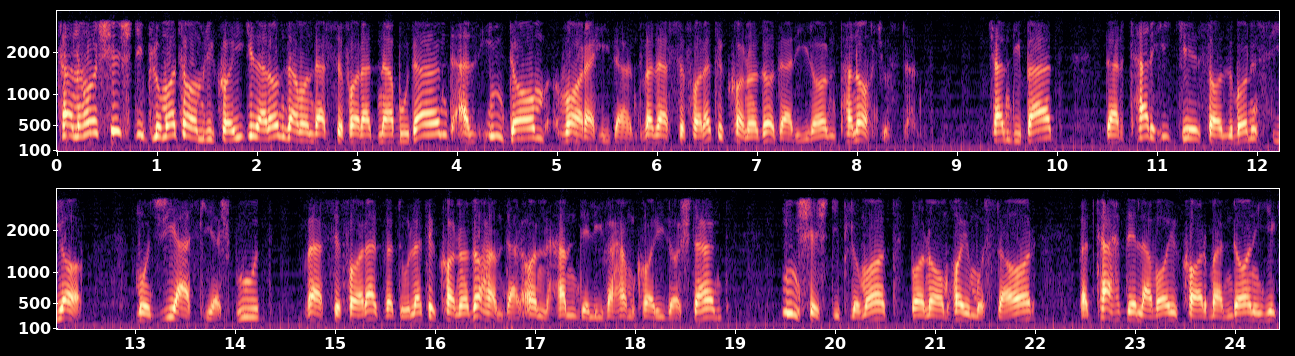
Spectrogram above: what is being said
تنها شش دیپلمات آمریکایی که در آن زمان در سفارت نبودند از این دام وارهیدند و در سفارت کانادا در ایران پناه جستند. چندی بعد در طرحی که سازمان سیا مجری اصلیش بود و سفارت و دولت کانادا هم در آن همدلی و همکاری داشتند. این شش دیپلمات با نامهای مستعار و تحت لوای کارمندان یک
